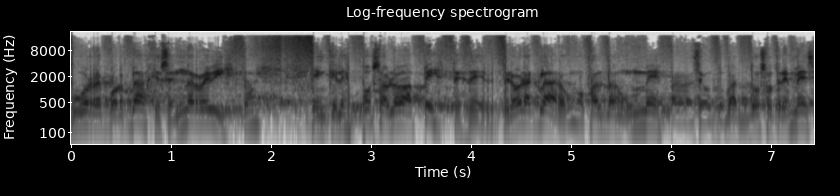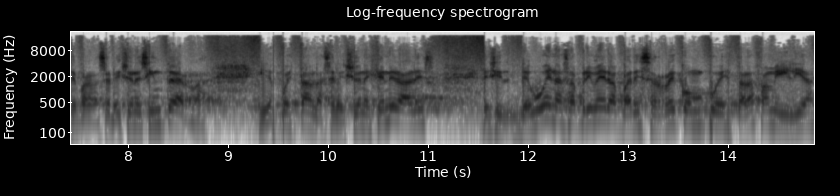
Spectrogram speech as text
hubo reportajes en una revista en que la esposa hablaba pestes de él. Pero ahora, claro, como faltan un mes para las, dos o tres meses para las elecciones internas y después están las elecciones generales, es decir, de buenas a primera parece recompuesta la familia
